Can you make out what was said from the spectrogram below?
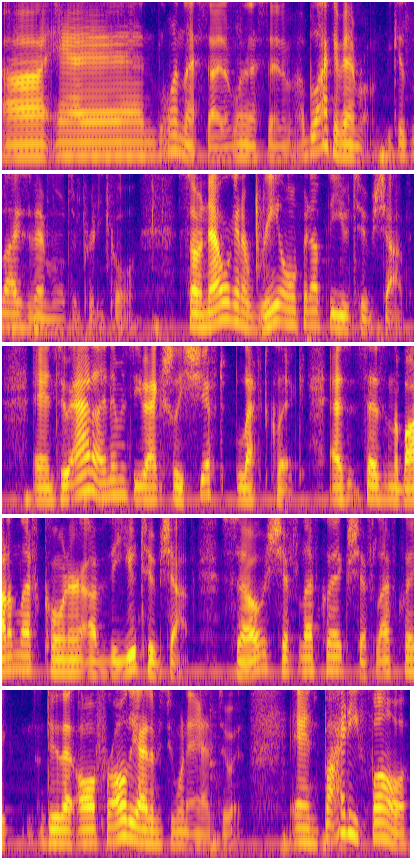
Uh, and one last item, one last item, a block of emerald, because blocks of emeralds are pretty cool. So now we're going to reopen up the YouTube shop. And to add items, you actually shift left click, as it says in the bottom left corner of the YouTube shop. So shift left click, shift left click, do that all for all the items you want to add to it. And by default,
